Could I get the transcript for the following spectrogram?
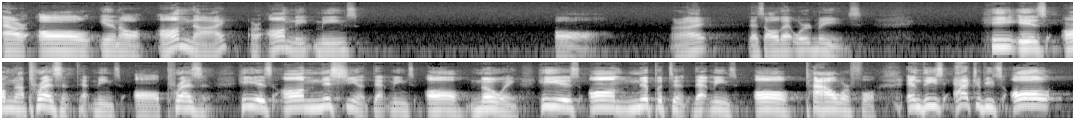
our all in all. Omni, or omni, means all. All right? That's all that word means. He is omnipresent, that means all present. He is omniscient, that means all knowing. He is omnipotent, that means all powerful. And these attributes all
